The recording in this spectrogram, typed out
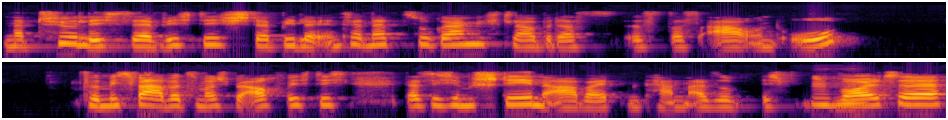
natürlich sehr wichtig stabiler Internetzugang. Ich glaube, das ist das A und O. Für mich war aber zum Beispiel auch wichtig, dass ich im Stehen arbeiten kann. Also ich mhm. wollte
